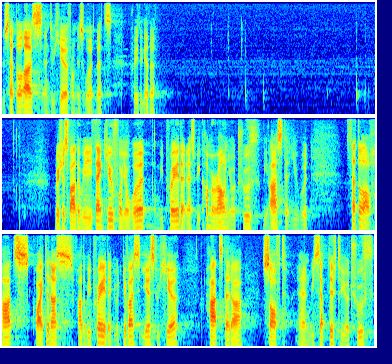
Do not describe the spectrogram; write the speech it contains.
to settle us, and to hear from His word. Let's pray together. Gracious Father, we thank you for your word, and we pray that as we come around your truth, we ask that you would settle our hearts, quieten us. Father, we pray that you would give us ears to hear, hearts that are soft and receptive to your truth.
